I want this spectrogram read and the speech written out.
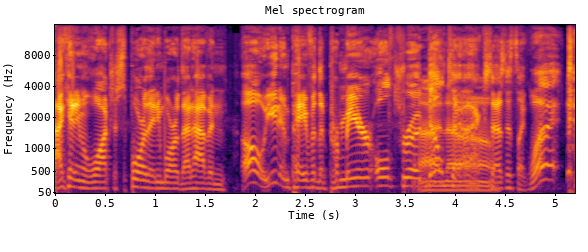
I can't even watch a sport anymore without having. Oh, you didn't pay for the Premier Ultra I Delta know. access. It's like what?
